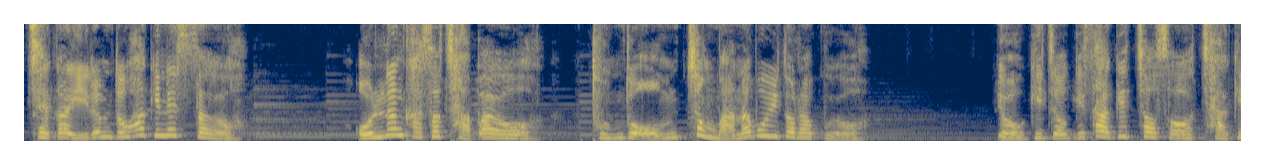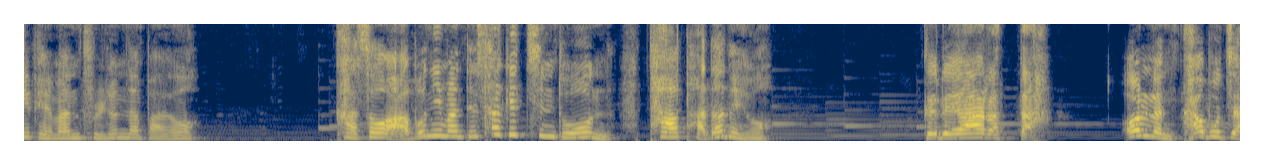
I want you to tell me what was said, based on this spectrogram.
제가 이름도 확인했어요. 얼른 가서 잡아요. 돈도 엄청 많아 보이더라고요. 여기저기 사기쳐서 자기 배만 불렸나 봐요. 가서 아버님한테 사기친 돈 다 받아내요. 그래, 알았다. 얼른 가보자.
